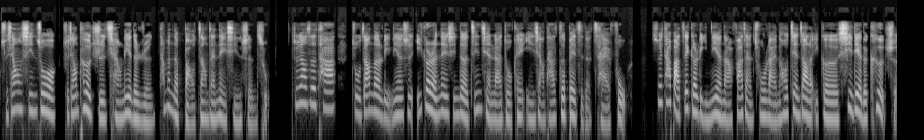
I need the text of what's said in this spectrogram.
水象星座、水象特质强烈的人，他们的宝藏在内心深处。就像是他主张的理念，是一个人内心的金钱蓝图可以影响他这辈子的财富，所以他把这个理念啊发展出来，然后建造了一个系列的课程，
